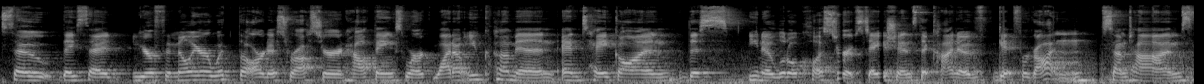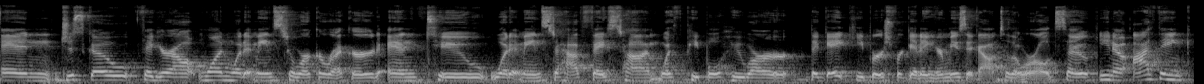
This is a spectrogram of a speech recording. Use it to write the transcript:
so they said, You're familiar with the artist roster and how things work. Why don't you come in and take on this, you know, little cluster of stations that kind of get forgotten sometimes and just go figure out one, what it means to work a record, and two, what it means to have FaceTime with people who are the gatekeepers for getting your music out into the world. So, you know, I think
